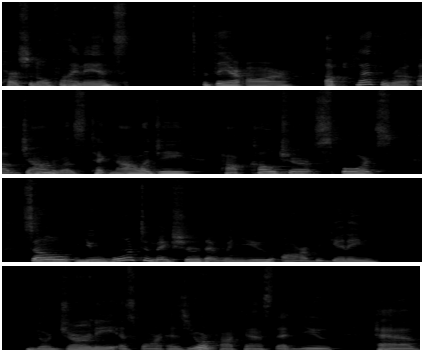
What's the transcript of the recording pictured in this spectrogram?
personal finance. There are a plethora of genres, technology, pop culture, sports. So you want to make sure that when you are beginning your journey as far as your podcast that you have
